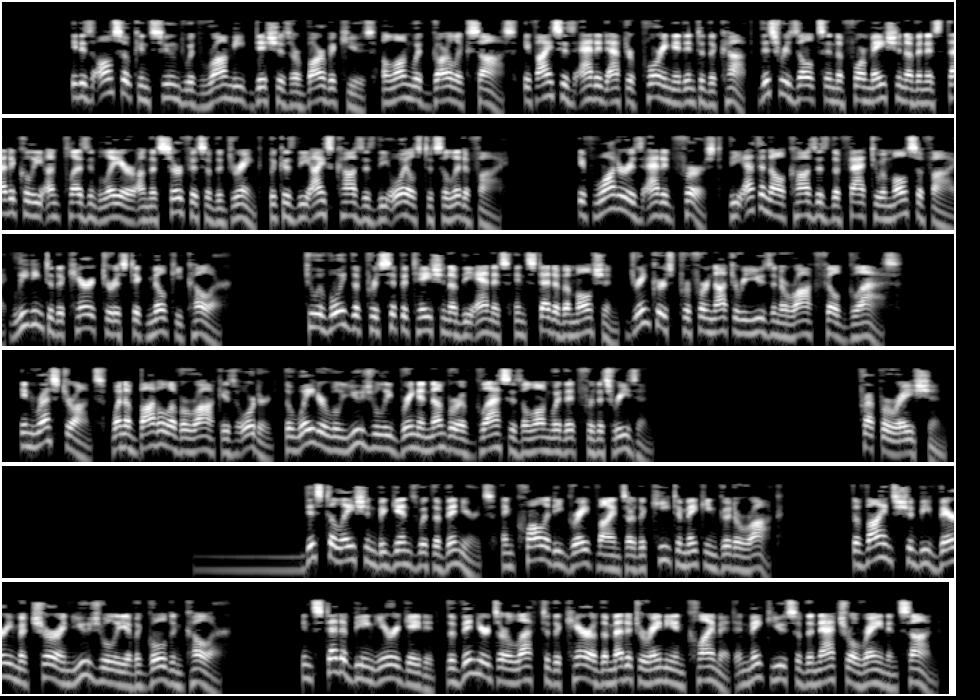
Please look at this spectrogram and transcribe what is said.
It is also consumed with raw meat dishes or barbecues, along with garlic sauce. If ice is added after pouring it into the cup, this results in the formation of an aesthetically unpleasant layer on the surface of the drink, because the ice causes the oils to solidify. If water is added first, the ethanol causes the fat to emulsify, leading to the characteristic milky color. To avoid the precipitation of the anise instead of emulsion, drinkers prefer not to reuse an Arak-filled glass. In restaurants, when a bottle of Arak is ordered, the waiter will usually bring a number of glasses along with it for this reason. Preparation Distillation begins with the vineyards, and quality grapevines are the key to making good Arak. The vines should be very mature and usually of a golden color. Instead of being irrigated, the vineyards are left to the care of the Mediterranean climate and make use of the natural rain and sun.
